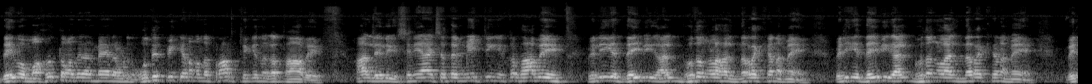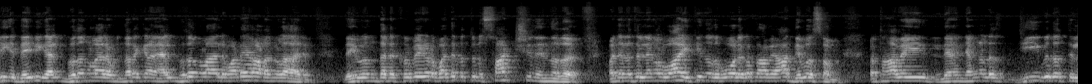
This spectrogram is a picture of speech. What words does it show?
ദൈവ മഹത്വം അതിനെ മേലെ അവിടുന്ന് ഉദിപ്പിക്കണമെന്ന് പ്രാർത്ഥിക്കുന്ന കർത്താവേ. ഹലലു ശനിയാഴ്ചത്തെ മീറ്റിംഗ് കർത്താവേ വലിയ ദൈവിക അത്ഭുതങ്ങളാൽ നിറയ്ക്കണമേ. വലിയ ദൈവിക അത്ഭുതങ്ങളാൽ നിറയ്ക്കണമേ. വലിയ ദൈവിക അത്ഭുതങ്ങളാൽ അവിടെ നിറയ്ക്കണമേ. അത്ഭുതങ്ങളാലും അടയാളങ്ങളാലും. ദൈവം തന്റെ കൃപയുടെ വചനത്തിന് സാക്ഷി നിന്നത്. വചനത്തിൽ ഞങ്ങൾ വായിക്കുന്നത് പോലെ കർത്താവെ ആ ദിവസം കർത്താവെ ഞങ്ങളുടെ ജീവിതത്തിൽ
